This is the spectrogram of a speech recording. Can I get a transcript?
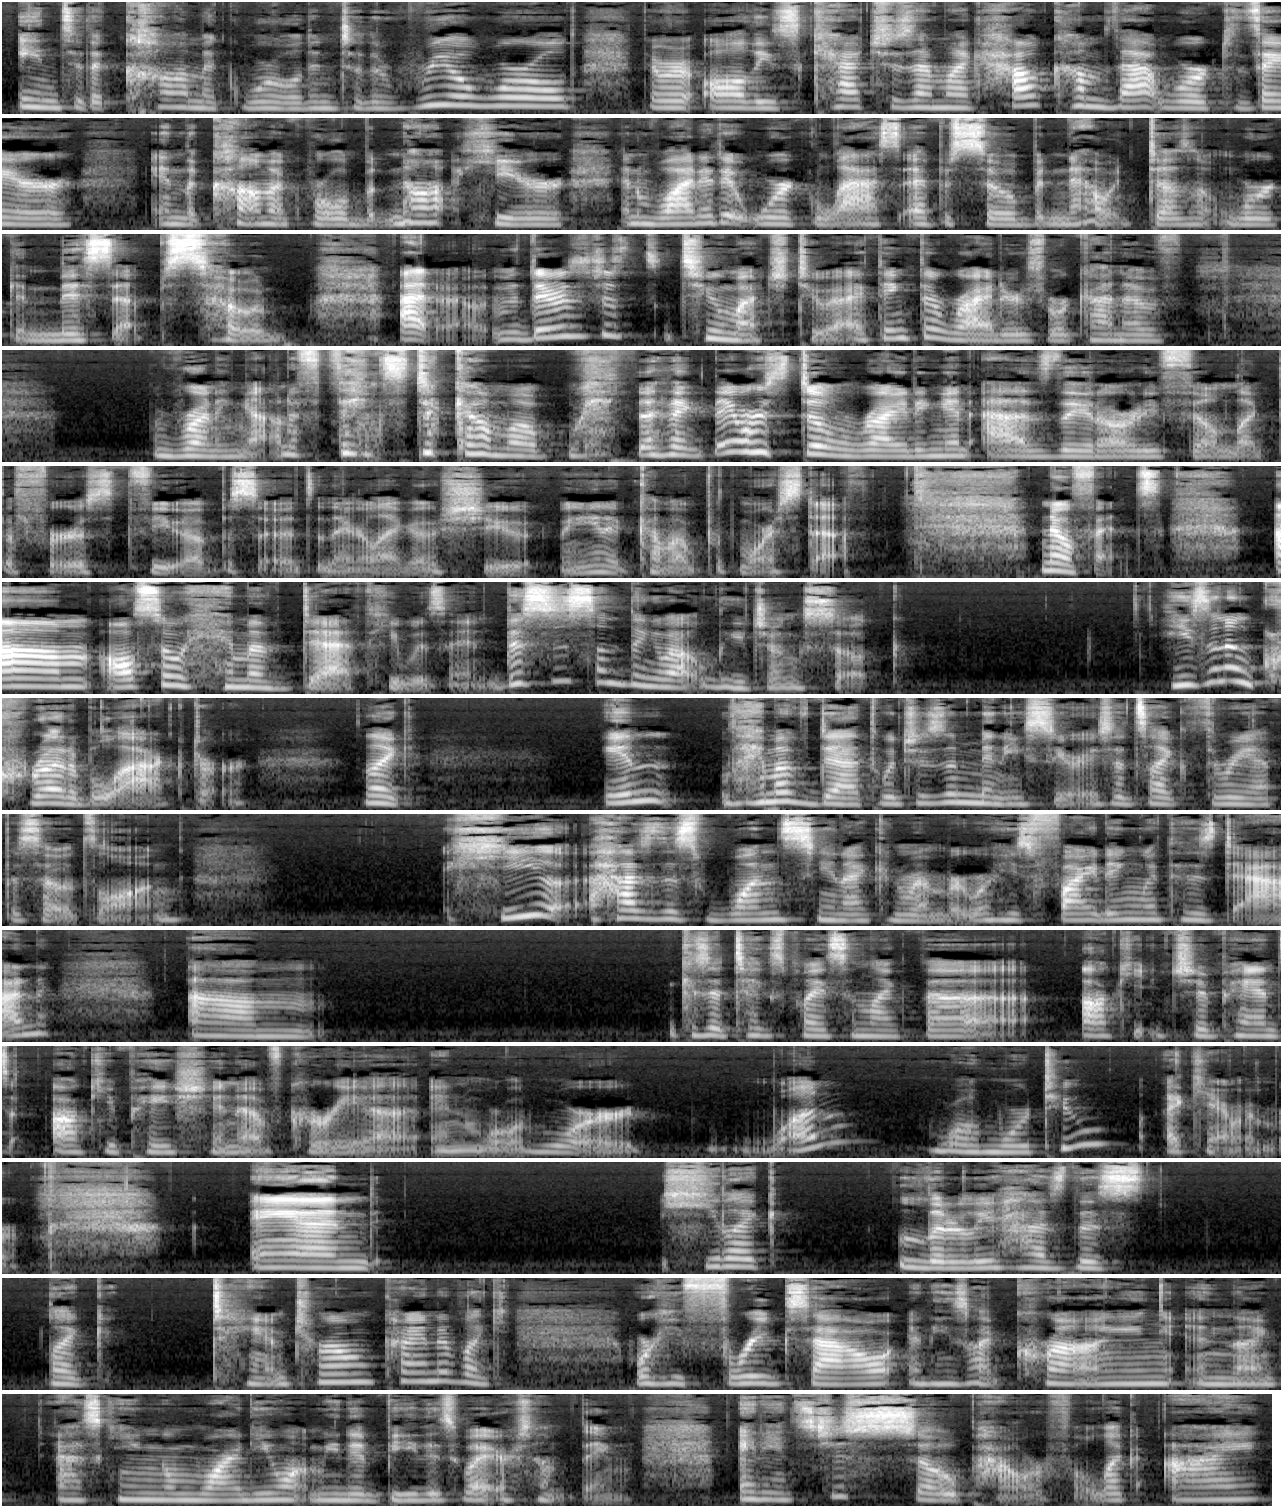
into the comic world, into the real world. There were all these catches. I'm like, how come that worked there in the comic world but not here? And why did it work last episode but now it doesn't work in this episode? I don't know. There's just too much to it. I think the writers were kind of running out of things to come up with. I think they were still writing it as they had already filmed like the first few episodes, and they were like, "Oh shoot, we need to come up with more stuff." No offense. Um, also, Hymn of Death he was in. This is something about Lee Jung Suk. He's an incredible actor. Like in Hymn of Death, which is a mini series, it's like three episodes long. He has this one scene I can remember where he's fighting with his dad. Um, because it takes place in like the Japan's occupation of Korea in World War One, World War Two. I can't remember. And he like literally has this like tantrum kind of like where he freaks out and he's like crying and like asking him why do you want me to be this way or something and it's just so powerful like i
